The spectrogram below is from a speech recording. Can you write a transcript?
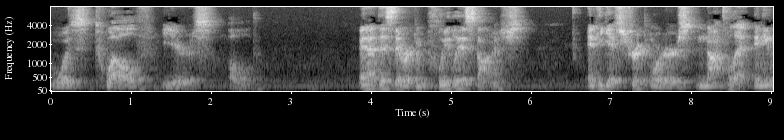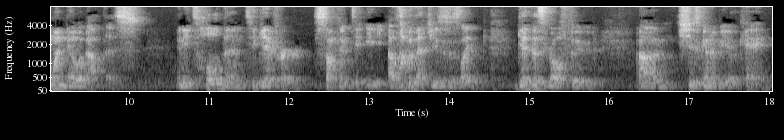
was 12 years old. And at this, they were completely astonished, and he gave strict orders not to let anyone know about this. And he told them to give her something to eat. I love that Jesus is like, get this girl food. Um, she's going to be okay.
